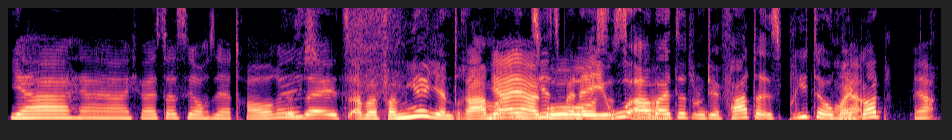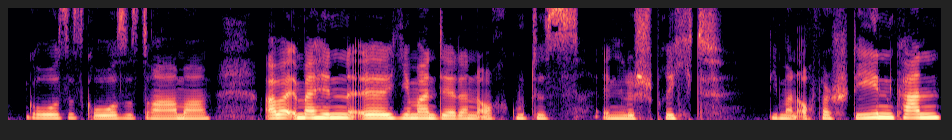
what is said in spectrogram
Ja, ja, ja, ich weiß, das ist ja auch sehr traurig. Das ist ja jetzt aber Familiendrama, Ja, wenn ja, sie jetzt bei der EU Drama. arbeitet und ihr Vater ist Brite, oh mein Gott. Ja, großes, großes Drama. Aber immerhin äh, jemand, der dann auch gutes Englisch spricht, die man auch verstehen kann.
